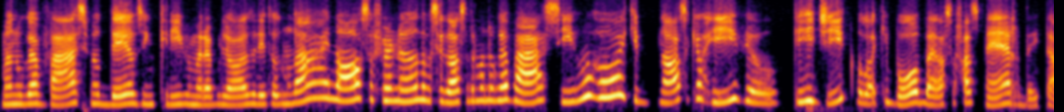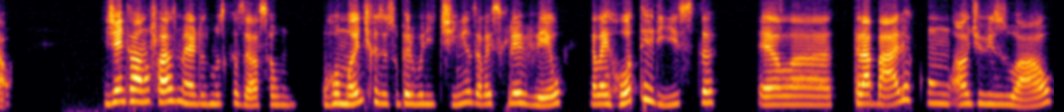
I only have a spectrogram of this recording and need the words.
Manu Gavassi, meu Deus, incrível, maravilhosa. E todo mundo, ai, nossa, Fernanda, você gosta da Manu Gavassi? Uhul, que, nossa, que horrível, que ridícula, que boba, ela só faz merda e tal. Gente, ela não faz merda, as músicas dela são românticas e super bonitinhas. Ela escreveu, ela é roteirista, ela trabalha com audiovisual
